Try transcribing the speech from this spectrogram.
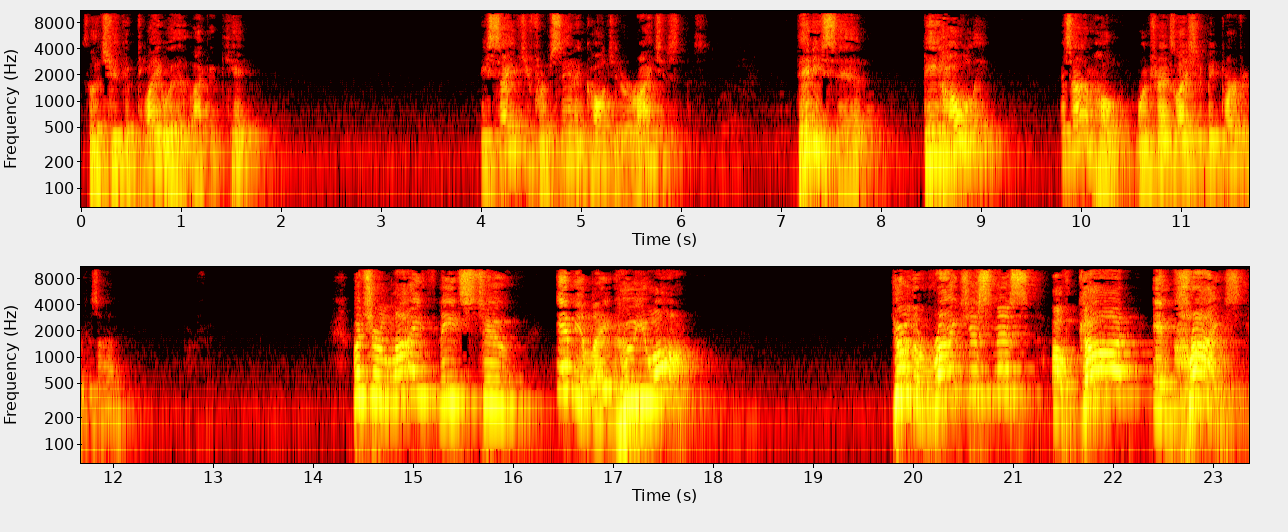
so that you could play with it like a kitten. He saved you from sin and called you to righteousness. Then he said, Be holy as I'm holy. One translation, be perfect as I'm perfect. But your life needs to emulate who you are. You're the righteousness of God in Christ.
